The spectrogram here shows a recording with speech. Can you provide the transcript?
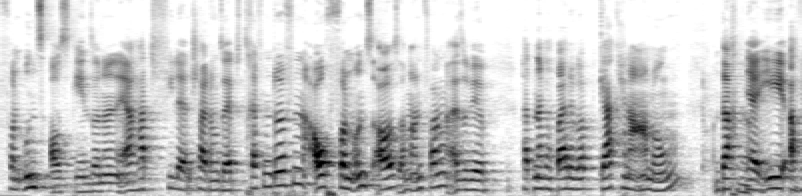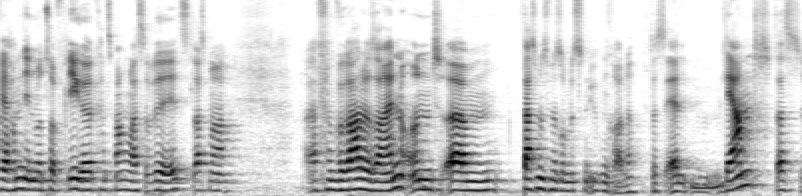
von uns ausgehen, sondern er hat viele Entscheidungen selbst treffen dürfen, auch von uns aus am Anfang. Also wir hatten einfach beide überhaupt gar keine Ahnung und dachten ja, eh, ach, wir haben den nur zur Pflege, kannst machen, was du willst, lass mal äh, fünf gerade sein. Und ähm, das müssen wir so ein bisschen üben gerade, dass er lernt, dass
